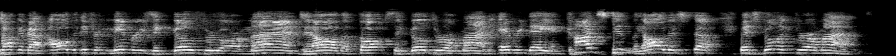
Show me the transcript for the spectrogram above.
talking about all the different memories that go through our minds and all the thoughts that go through our mind every day and constantly, all this stuff that's going through our minds.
